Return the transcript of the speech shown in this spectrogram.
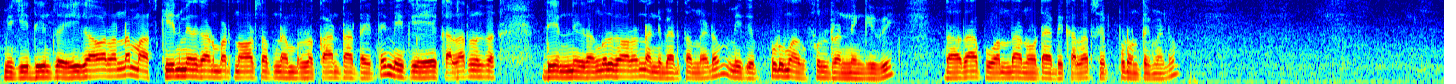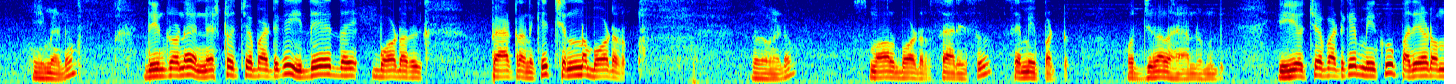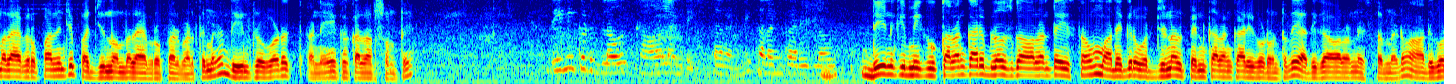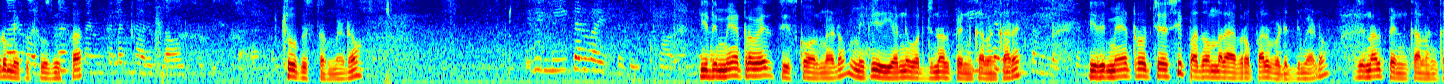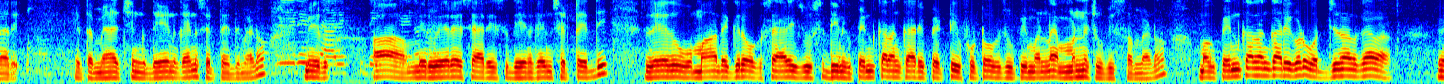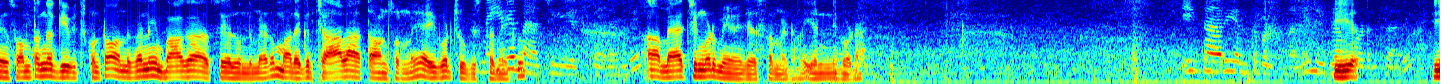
మీకు దీంట్లో ఏ కావాలన్నా మా స్క్రీన్ మీద కనబడుతున్న వాట్సాప్ నెంబర్లో కాంటాక్ట్ అయితే మీకు ఏ కలర్లు దీన్ని రంగులు కావాలన్నా అన్ని పెడతాం మేడం. మీకు ఎప్పుడు మాకు ఫుల్ రన్నింగ్ ఇవి. దాదాపు వంద నూట యాభై కలర్స్ ఎప్పుడు ఉంటాయి మేడం. ఈ మేడం. దీంట్లోనే నెక్స్ట్ వచ్చేపాటికి ఇదే బోర్డర్ ప్యాటర్న్కి చిన్న బోర్డర్. ఇదిగో madam small border saris semi పట్టు ఒరిజినల్ హ్యాండ్లూమ్ది ఇవి వచ్చేపాటికే మీకు పదిహేడు వందల యాభై రూపాయల నుంచి పద్దెనిమిది వందల యాభై రూపాయలు పడతాయి మేడం. దీంట్లో కూడా అనేక కలర్స్ ఉంటాయి. దీనికి మీకు కలంకారీ బ్లౌజ్ కావాలంటే ఇస్తాము. మా దగ్గర ఒరిజినల్ పెన్ కలంకారీ కూడా ఉంటుంది. అది కావాలన్నా ఇస్తాం మేడం. అది కూడా మీకు చూపిస్తా. చూపిస్తాం మేడం. ఇది మీటర్ వైజ్ తీసుకోవాలి మేడం. మీకు ఇవన్నీ ఒరిజినల్ పెన్ కలంకారీ. ఇది మీటర్ వచ్చేసి పది వందల యాభై రూపాయలు పడుద్ది మేడం. Original pen Kalamkari. ఇట్లా మ్యాచింగ్ దేనికైనా సెట్ అయ్యింది మేడం. మీరు మీరు వేరే శారీస్ దేనికైనా సెట్ అయ్యిద్ది లేదు మా దగ్గర ఒక శారీ చూసి దీనికి పెన్ కలంకారీ పెట్టి ఫోటో చూపించమన్నా ఎమ్మన్నీ చూపిస్తాం మేడం. మాకు పెన్ కలంకారీ కూడా ఒరిజినల్గా మేము సొంతంగా గీపించుకుంటాం. అందుకని బాగా సేల్ ఉంది మేడం. మా దగ్గర చాలా థాన్స్ ఉన్నాయి. అవి కూడా చూపిస్తాం మీకు. మ్యాచింగ్ చేస్తారండి ఆ మ్యాచింగ్ కూడా మేమే చేస్తాం మేడం ఇవన్నీ కూడా.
